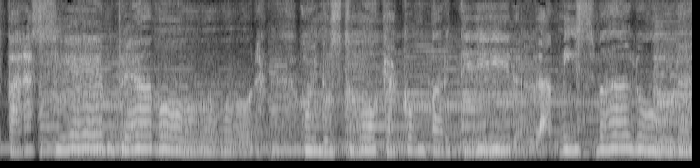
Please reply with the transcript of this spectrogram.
Para siempre, amor. Hoy nos toca compartir la misma luna.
